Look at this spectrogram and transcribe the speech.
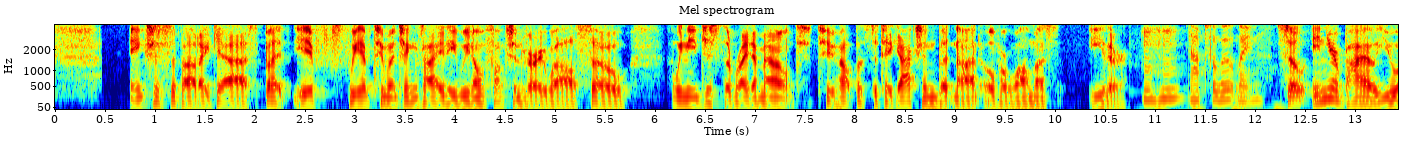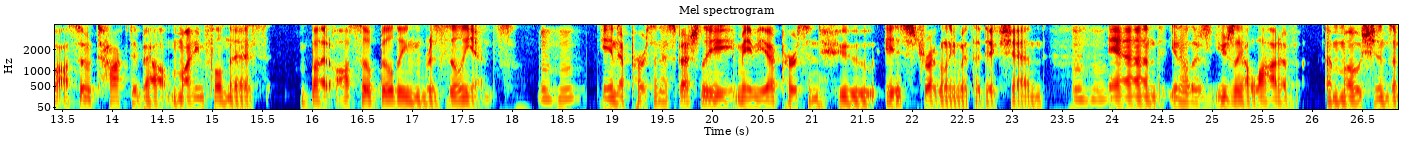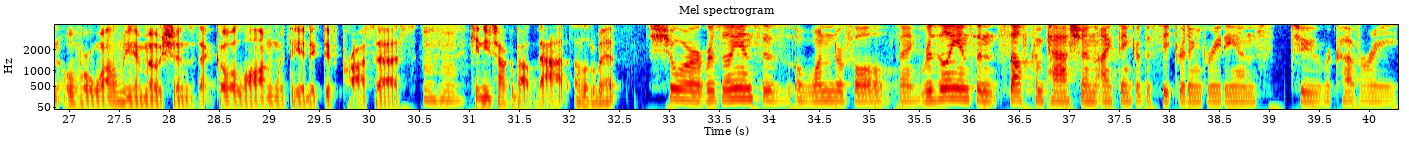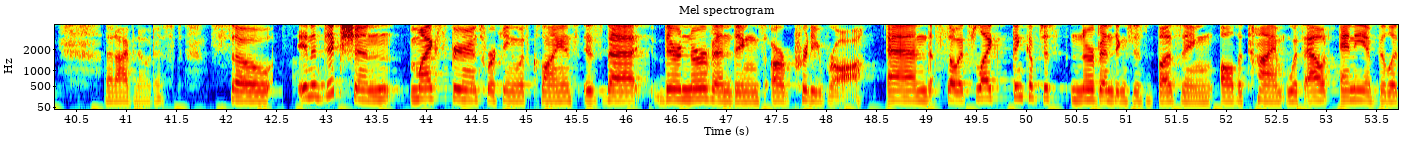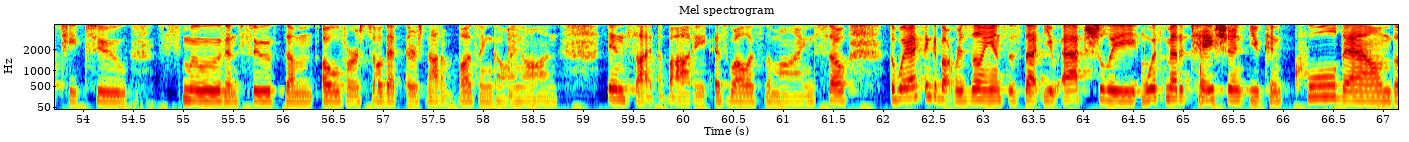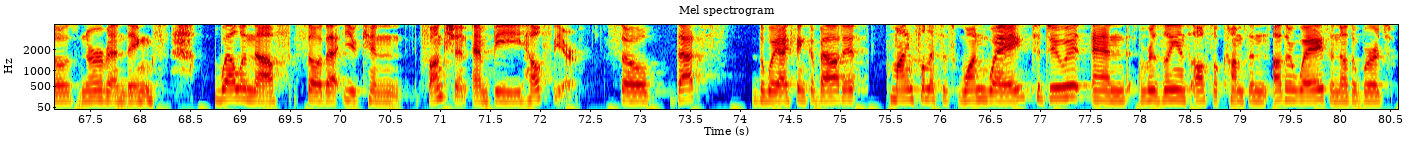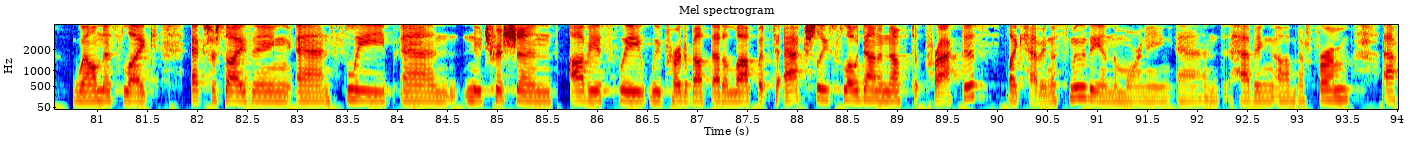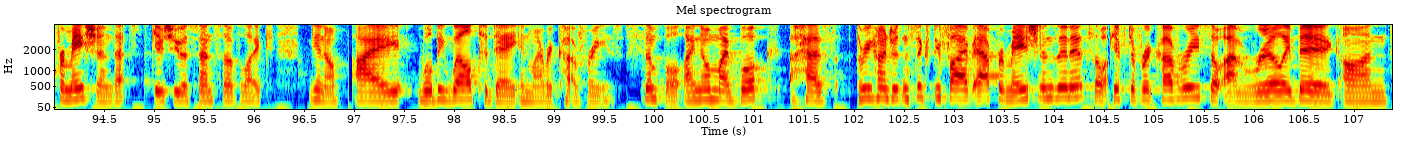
anxious about, I guess. But if we have too much anxiety, we don't function very well. So we need just the right amount to help us to take action, but not overwhelm us either. Mm-hmm, absolutely. So, in your bio, you also talked about mindfulness, but also building resilience mm-hmm. in a person, especially maybe a person who is struggling with addiction. Mm-hmm. And, you know, there's usually a lot of emotions and overwhelming emotions that go along with the addictive process. Mm-hmm. Can you talk about that a little bit? Sure. Resilience is a wonderful thing. Resilience and self compassion, I think, are the secret ingredients to recovery that I've noticed. So, in addiction, my experience working with clients is that their nerve endings are pretty raw. And so it's like, think of just nerve endings just buzzing all the time without any ability to smooth and soothe them over so that there's not a buzzing going on inside the body as well as the mind. So the way I think about resilience is that you actually, with meditation, you can cool down those nerve endings well enough so that you can function and be healthier. So that's the way I think about it. Mindfulness is one way to do it, and resilience also comes in other ways. In other words, wellness like exercising and sleep and nutrition. Obviously, we've heard about that a lot, but to actually slow down enough to practice, like having a smoothie in the morning and having um, a firm affirmation that gives you a sense of, like, you know, I will be well today in my recovery. It's simple. I know my book has 365 affirmations in it, so Gift of Recovery recovery. So I'm really big on,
